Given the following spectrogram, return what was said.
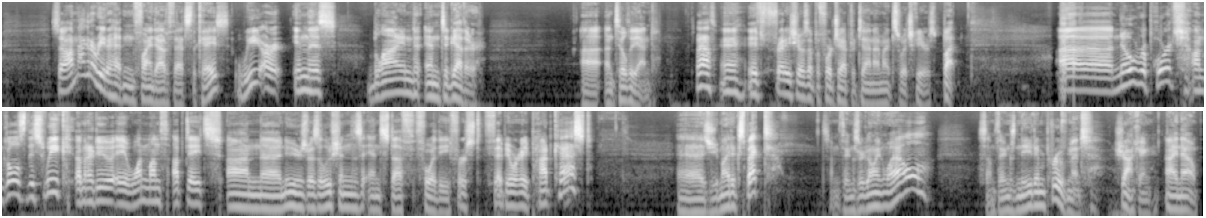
So I'm not going to read ahead and find out if that's the case. We are in this blind and together uh, until the end. Well, eh, if Freddy shows up before chapter 10, I might switch gears. But uh, no report on goals this week. I'm going to do a one month update on uh, New Year's resolutions and stuff for the first February podcast. As you might expect, some things are going well, some things need improvement. Shocking, I know.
